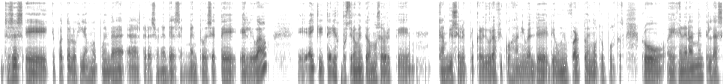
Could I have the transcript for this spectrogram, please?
Entonces, eh, ¿qué patologías me pueden dar alteraciones del segmento ST elevado? Eh, hay criterios, posteriormente vamos a ver que cambios electrocardiográficos a nivel de, de un infarto en otro podcast, pero generalmente las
